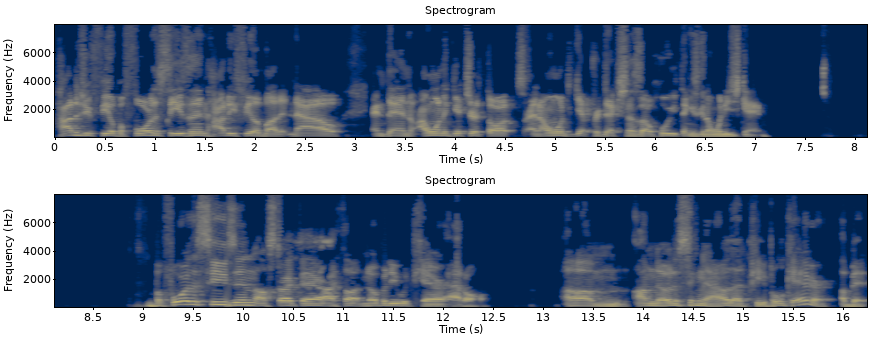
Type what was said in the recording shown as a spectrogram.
How did you feel before the season? How do you feel about it now? And then I want to get your thoughts, and I want to get predictions of who you think is going to win each game. Before the season, I'll start there. I thought nobody would care at all um, I'm noticing now that people care a bit.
